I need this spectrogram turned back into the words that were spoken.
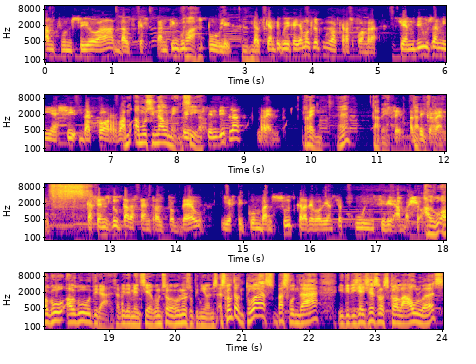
en funció a, dels que han tingut Clar. públic, Mhm. dels que han tingut, que hi ha molts llocs des dels que respondre. Si em dius a mi així, d'acord, emocionalment, sí. imprescindible, rent. Rent, eh? Està bé. Sí, et dic rent. Que sens dubte ha d'estar entre el top 10 i estic convençut que la teva audiència coincidirà amb això. Algú, algú, algú ho dirà, evidentment, sí, alguns, algunes opinions. Escolta, tu has, vas fundar i dirigeixes l'escola Aules,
